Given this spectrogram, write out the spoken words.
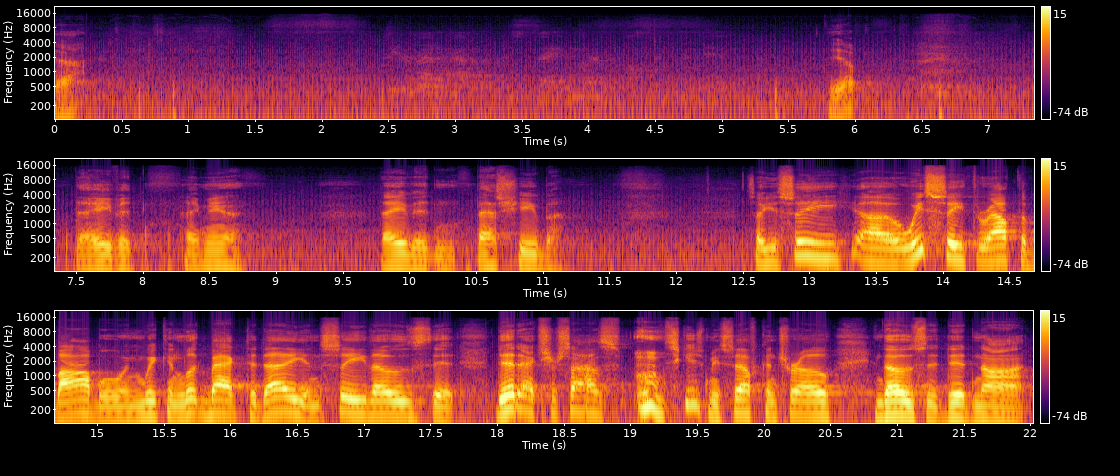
Yeah. Yep. David. Amen. David and Bathsheba. So you see, uh, we see throughout the Bible, and we can look back today and see those that did exercise, excuse me, self-control, and those that did not.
